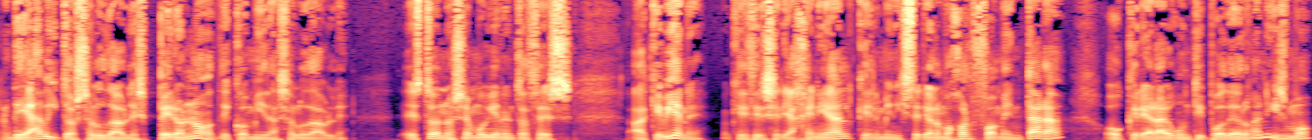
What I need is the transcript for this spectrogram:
de hábitos saludables, pero no de comida saludable. Esto no sé muy bien entonces a qué viene. Quiero decir, sería genial que el ministerio a lo mejor fomentara o creara algún tipo de organismo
